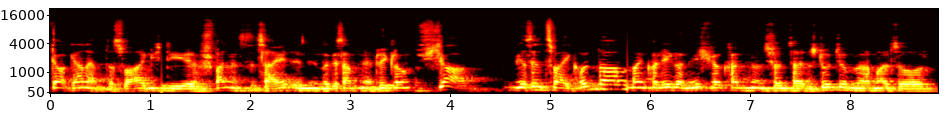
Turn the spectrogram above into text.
Ja, gerne. Das war eigentlich die spannendste Zeit in, in der gesamten Entwicklung. Ja, wir sind zwei Gründer, mein Kollege und ich, wir kannten uns schon seit dem Studium. Wir haben also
